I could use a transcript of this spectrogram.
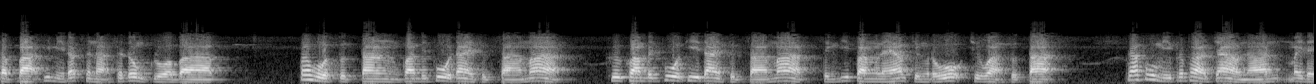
ตปะที่มีลักษณะสะดุ้งกลัวบาป พระหุตุตังความเป็นผู้ได้ศึกษามาก คือความเป็นผู้ที่ได้ศึกษามาก สิ่งที่ฟังแล้วจึงรู้ชื่อว่าสุตตะ พระผู้มีพระภาคเจ้านั้นไม่ได้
